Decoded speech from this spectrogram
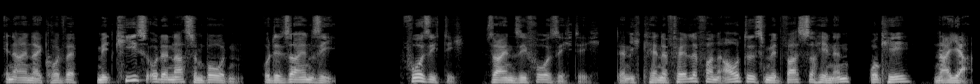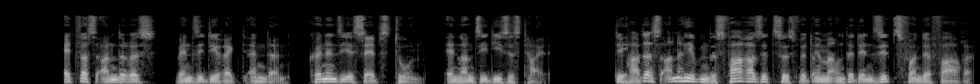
in einer Kurve, mit Kies oder nassem Boden, oder seien Sie vorsichtig, seien Sie vorsichtig, denn ich kenne Fälle von Autos mit Wasser hinnen, okay, na ja. Etwas anderes, wenn Sie direkt ändern, können Sie es selbst tun, ändern Sie dieses Teil. DH Das Anheben des Fahrersitzes wird immer unter den Sitz von der Fahrer.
